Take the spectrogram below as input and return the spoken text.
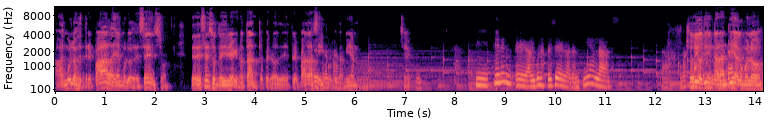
ángulos de trepada y ángulos de descenso. De descenso te diría que no tanto, pero de trepada sí, porque también. Sí. ¿Y tienen eh, alguna especie de garantía las.? Yo digo, tienen garantía como los.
